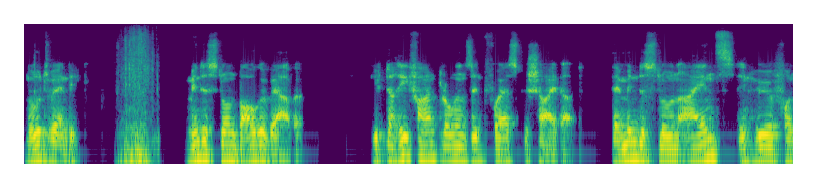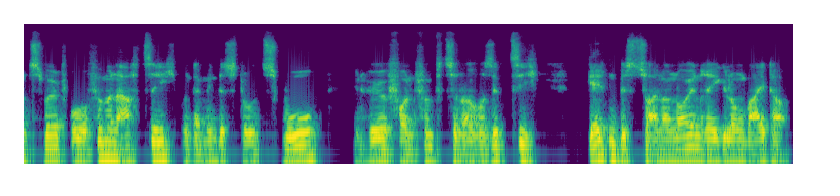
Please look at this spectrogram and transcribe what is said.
notwendig. Mindestlohn Baugewerbe. Die Tarifverhandlungen sind vorerst gescheitert. Der Mindestlohn 1 in Höhe von 12,85 Euro und der Mindestlohn 2 in Höhe von 15,70 Euro gelten bis zu einer neuen Regelung weiter.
